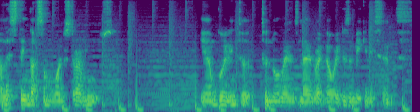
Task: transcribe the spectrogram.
Unless Sting got some one star moves. Yeah, I'm going into to no man's land right now where it doesn't make any sense.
